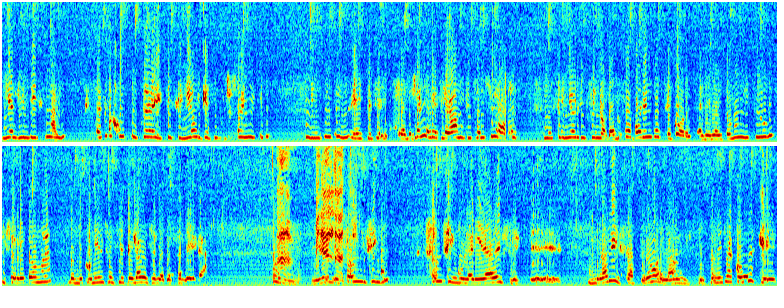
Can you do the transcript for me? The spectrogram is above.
y alguien dice, acá justo está este señor que hace muchos años, y entonces este, cuando ya le retirábamos esenciales, el señor dice, no, la ruta 40 se corta en el automóvil club y se retoma donde comienza siete lados en la costanera. ah, mira el dato. Son, singularidades este, rarezas, pero bueno, este, son esas cosas que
